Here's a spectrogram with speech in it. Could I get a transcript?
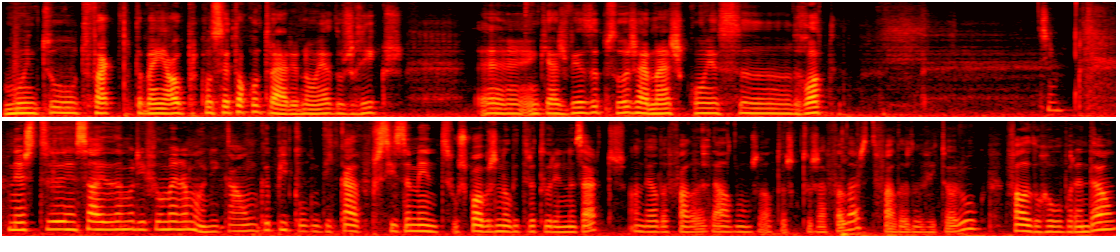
muito de facto também há o preconceito ao contrário não é dos ricos uh, em que às vezes a pessoa já nasce com esse rótulo Sim. Neste ensaio da Maria Filomena Mónica há um capítulo dedicado precisamente aos pobres na literatura e nas artes, onde ela fala de alguns autores que tu já falaste, fala do Vitor Hugo, fala do Raul Brandão,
